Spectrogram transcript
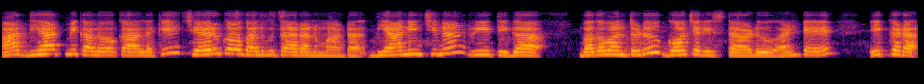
ఆధ్యాత్మిక లోకాలకి చేరుకోగలుగుతారనమాట ధ్యానించిన రీతిగా భగవంతుడు గోచరిస్తాడు. అంటే ఇక్కడ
